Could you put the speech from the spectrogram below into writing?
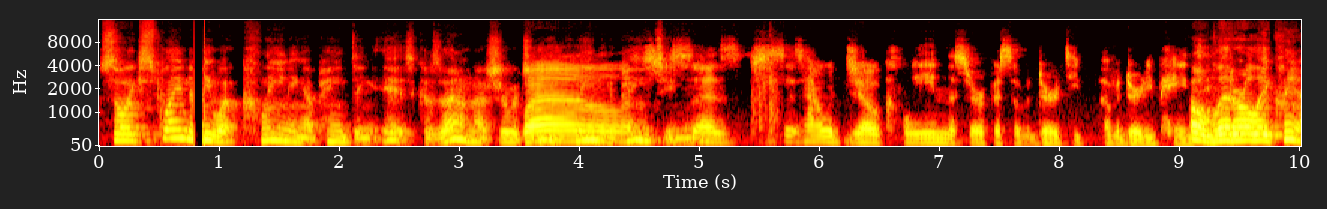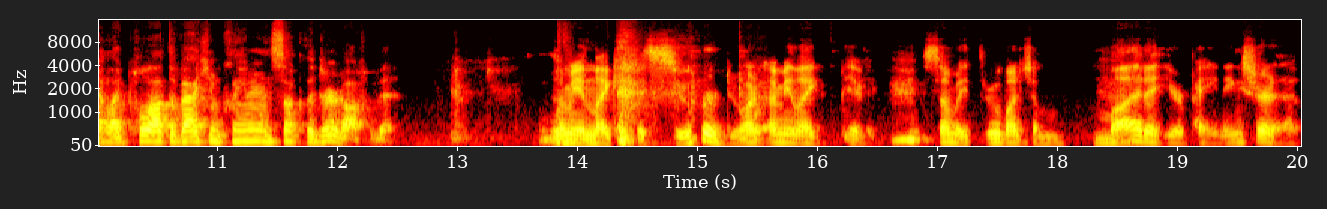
So explain to me what cleaning a painting is, because I'm not sure what you mean cleaning a painting. she says she says how would Joe clean the surface of a dirty of a dirty painting? oh, literally clean it, like pull out the vacuum cleaner and suck the dirt off of it. I mean, like if it's super dirty. I mean, like if somebody threw a bunch of mud at your painting, sure that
